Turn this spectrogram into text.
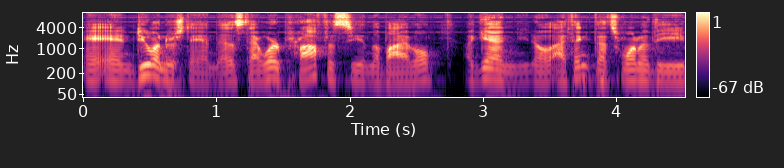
And, and do understand this, that word prophecy in the Bible, again, you know, I think that's one of the,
